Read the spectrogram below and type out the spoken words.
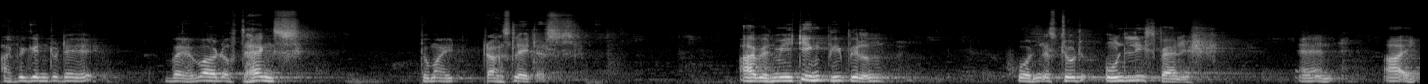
I begin today by a word of thanks to my translators. I've been meeting people who understood only Spanish, and I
